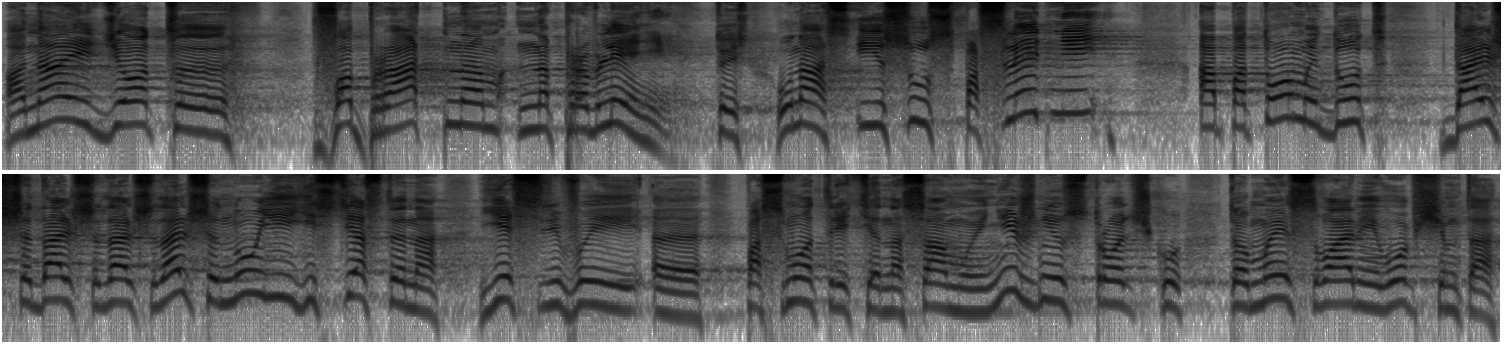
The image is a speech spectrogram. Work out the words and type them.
она идет э, в обратном направлении. То есть у нас Иисус последний, а потом идут дальше, дальше, дальше, дальше. Ну и, естественно, если вы э, посмотрите на самую нижнюю строчку, то мы с вами, в общем-то,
